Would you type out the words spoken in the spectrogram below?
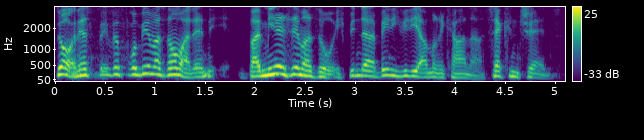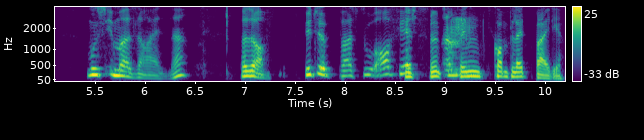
So, und jetzt wir probieren wir es nochmal, denn bei mir ist immer so, ich bin da bin ich wie die Amerikaner, Second Chance. Muss immer sein, ne? Pass auf, bitte passt du auf Ich jetzt. bin komplett bei dir.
